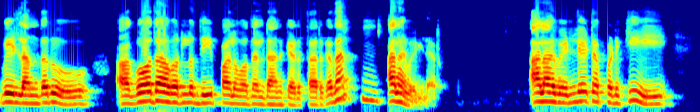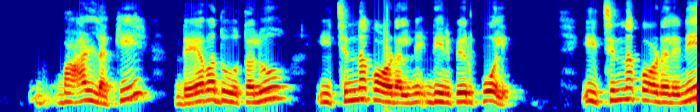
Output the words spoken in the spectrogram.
వీళ్ళందరూ ఆ గోదావరిలో దీపాలు వదలడానికి ఎడతారు కదా. అలా వెళ్ళారు. అలా వెళ్ళేటప్పటికి వాళ్ళకి దేవదూతలు ఈ చిన్న కోడల్ని దీని పేరు పోలి ఈ చిన్న కోడలిని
